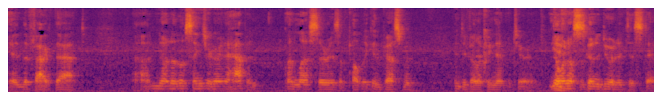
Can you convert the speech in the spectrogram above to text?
and the fact that uh, none of those things are going to happen unless there is a public investment in developing that material. No yeah. one else is going to do it at this stage.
